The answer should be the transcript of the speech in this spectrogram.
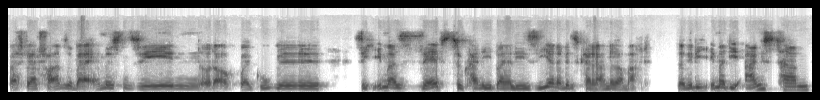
was wir halt vor allem so bei Amazon sehen oder auch bei Google, sich immer selbst zu kannibalisieren, damit es kein anderer macht. Da will ich immer die Angst haben,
